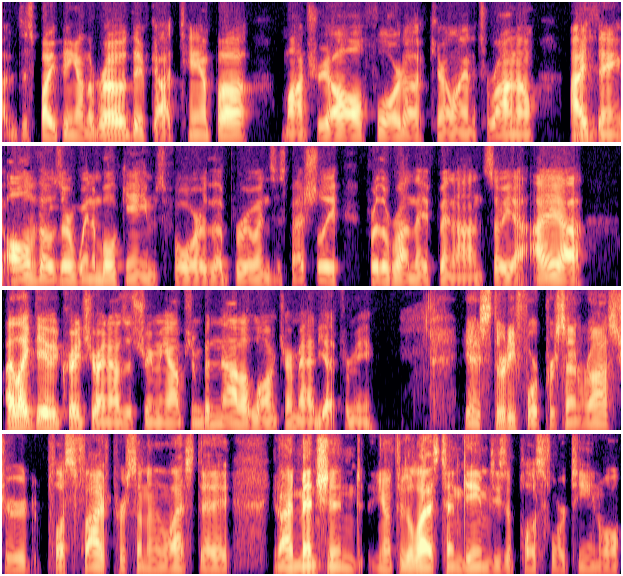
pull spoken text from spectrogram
uh, despite being on the road. They've got Tampa, Montreal, Florida, Carolina, Toronto. I mm-hmm. think all of those are winnable games for the Bruins, especially for the run they've been on. So yeah, I uh, I like David Krejci right now as a streaming option, but not a long term add yet for me. Yeah, he's 34% rostered, plus 5% in the last day. You know, I mentioned, you know, through the last 10 games, he's a plus 14. Well,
